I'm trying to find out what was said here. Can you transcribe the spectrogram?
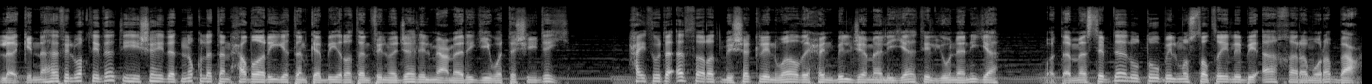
لكنها في الوقت ذاته شهدت نقلة حضارية كبيرة في المجال المعماري والتشييدي، حيث تأثرت بشكل واضح بالجماليات اليونانية، وتم استبدال الطوب المستطيل بآخر مربع،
